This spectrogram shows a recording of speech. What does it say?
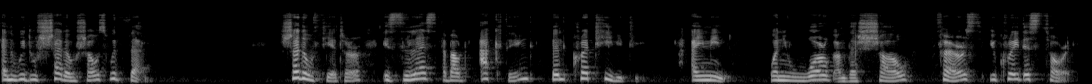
and we do shadow shows with them. Shadow theatre is less about acting than creativity. I mean, when you work on the show, first you create a story.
